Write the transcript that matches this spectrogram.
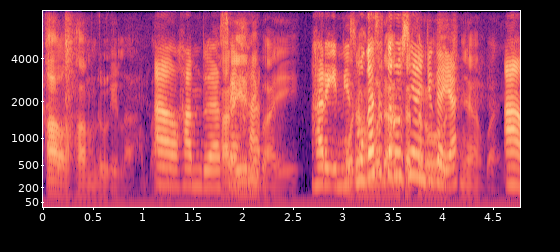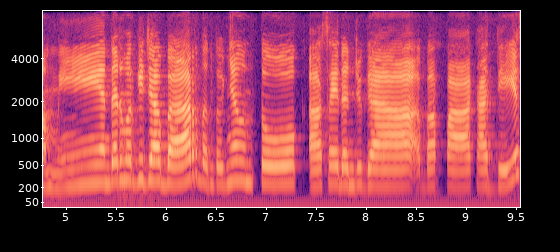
Alhamdulillah. baik. Alhamdulillah Hari ini sehat. baik. Hari ini semoga seterusnya juga ya. baik. Amin. Dan wargi Jabar tentunya untuk uh, saya dan juga Bapak Kadis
